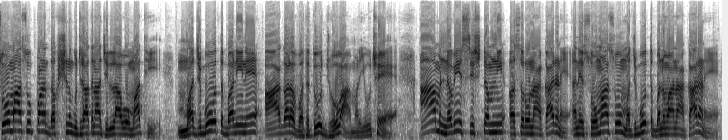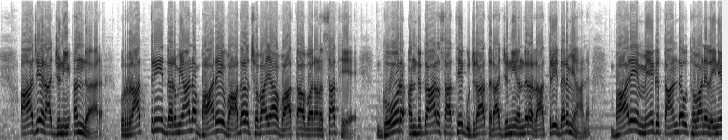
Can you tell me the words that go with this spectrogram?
ચોમાસુ પણ દક્ષિણ ગુજરાતના જિલ્લાઓમાંથી મજબૂત બનીને આગળ વધતું જોવા મળ્યું છે. આમ નવી સિસ્ટમની અસરોના કારણે અને ચોમાસું મજબૂત બનવાના કારણે આજે રાજ્યની અંદર. રાત્રિ દરમિયાન ભારે વાદળ છવાયા વાતાવરણ સાથે. ઘોર અંધકાર સાથે ગુજરાત રાજ્યની અંદર રાત્રિ દરમિયાન ભારે મેઘ તાંડવ થવાને લઈને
